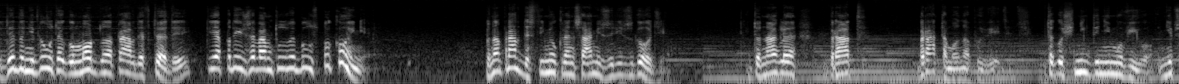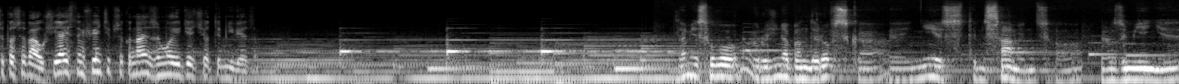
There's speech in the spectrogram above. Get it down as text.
Gdyby nie było tego mordu naprawdę wtedy, to ja podejrzewam, tu by było spokojnie. Bo naprawdę z tymi Ukraińcami żyli w zgodzie. I to nagle brat, brata można powiedzieć. Tego się nigdy nie mówiło, nie przekazywało się. Ja jestem święcie przekonany, że moje dzieci o tym nie wiedzą. Dla mnie słowo rodzina banderowska e, nie jest tym samym, co rozumienie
